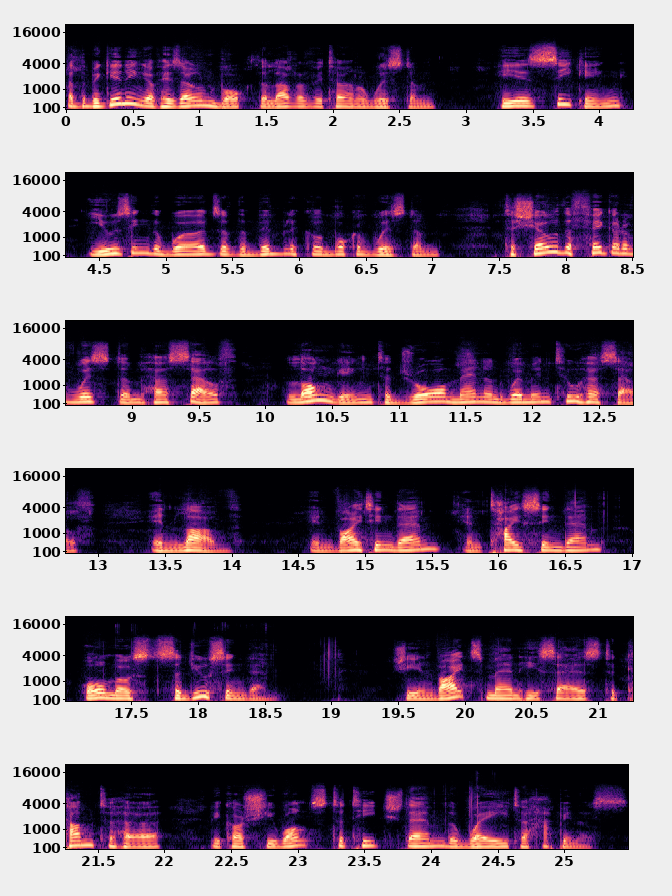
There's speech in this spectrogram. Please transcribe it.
At the beginning of his own book, The Love of Eternal Wisdom, he is seeking, using the words of the biblical book of wisdom to show the figure of wisdom herself longing to draw men and women to herself in love, inviting them, enticing them, almost seducing them. She invites men, he says, to come to her because she wants to teach them the way to happiness.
